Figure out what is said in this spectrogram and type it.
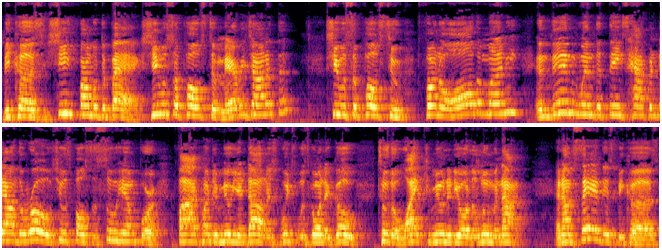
because she fumbled the bag. She was supposed to marry Jonathan. She was supposed to funnel all the money. And then when the things happened down the road, she was supposed to sue him for $500 million, which was going to go to the white community or the Illuminati. And I'm saying this because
